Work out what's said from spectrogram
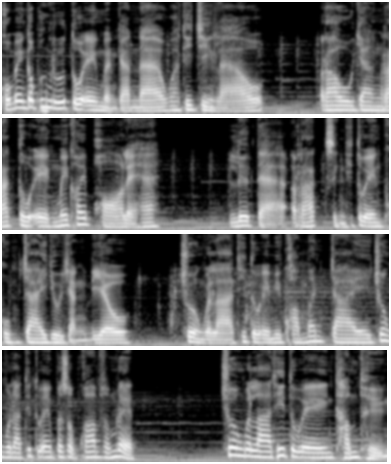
ผมเองก็เพิ่งรู้ตัวเองเหมือนกันนะว่าที่จริงแล้ว เรายังรักตัวเองไม่ค่อยพอเลยฮะ เลือกแต่รักสิ่งที่ตัวเองภูมิใจอยู่อย่างเดียว ช่วงเวลาที่ตัวเองมีความมั่นใจ ช่วงเวลาที่ตัวเองประสบความสำเร็จ ช่วงเวลาที่ตัวเองทำถึง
